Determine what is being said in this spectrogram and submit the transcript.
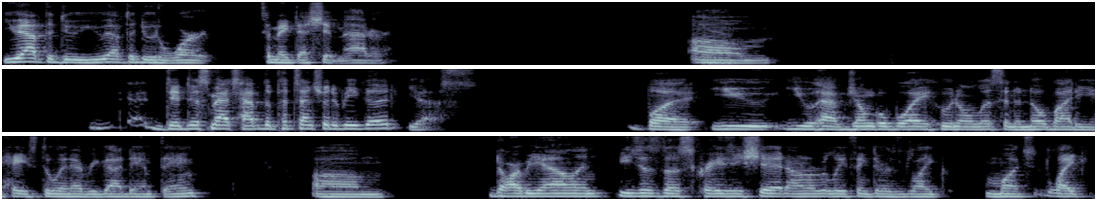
you have to do you have to do the work to make that shit matter. Um did this match have the potential to be good? Yes. But you you have Jungle Boy who don't listen to nobody, hates doing every goddamn thing. Um Darby Allin, he just does crazy shit. I don't really think there's like much like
